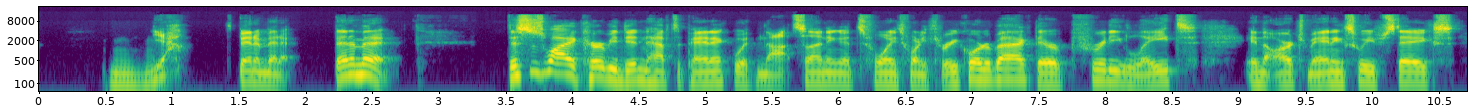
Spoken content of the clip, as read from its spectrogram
Mm-hmm. Yeah, it's been a minute. Been a minute. This is why Kirby didn't have to panic with not signing a 2023 quarterback. They were pretty late in the Arch Manning sweepstakes.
